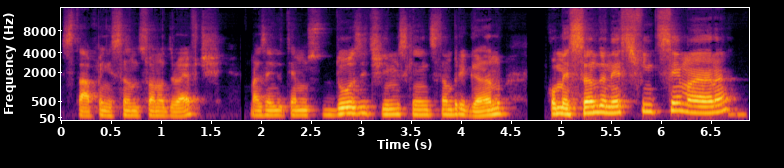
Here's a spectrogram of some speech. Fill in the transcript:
está pensando só no draft, mas ainda temos 12 times que ainda estão brigando, começando neste fim de semana,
